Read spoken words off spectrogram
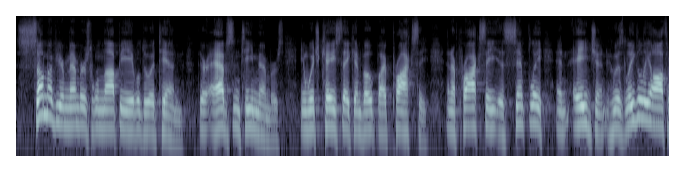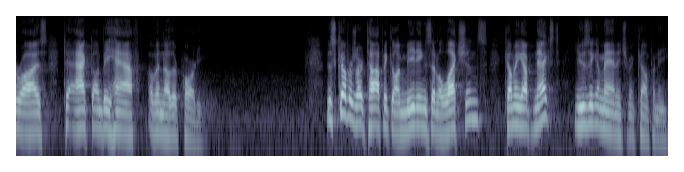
Some of your members will not be able to attend. They're absentee members, in which case they can vote by proxy. And a proxy is simply an agent who is legally authorized to act on behalf of another party. This covers our topic on meetings and elections. Coming up next, using a management company.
